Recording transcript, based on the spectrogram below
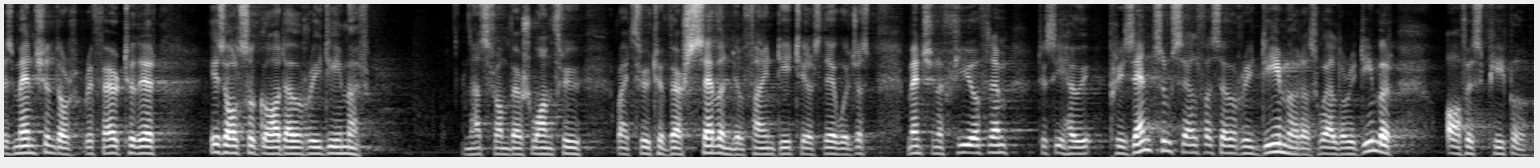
is mentioned or referred to there, He is also God our Redeemer. And that's from verse 1 through right through to verse 7. You'll find details there. We'll just mention a few of them to see how he presents himself as a redeemer as well, the redeemer of his people.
